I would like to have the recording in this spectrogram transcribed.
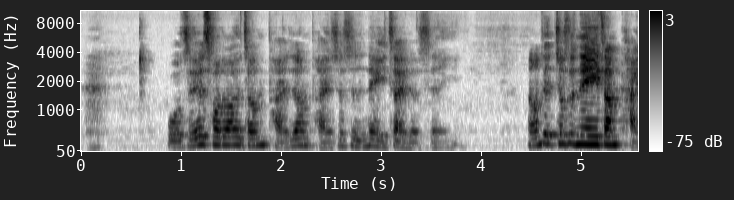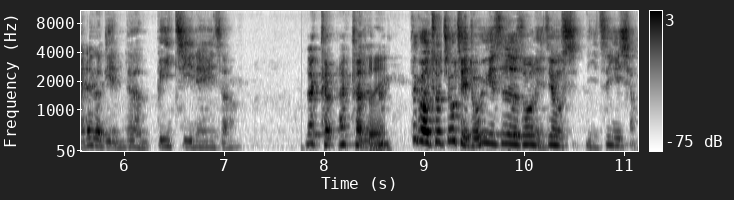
我直接抽到一张牌，这张牌就是内在的声音，然后这就是那一张牌，那个脸的很逼急那一张。那可那可能这个就就解读意思是说，你这种你自己想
